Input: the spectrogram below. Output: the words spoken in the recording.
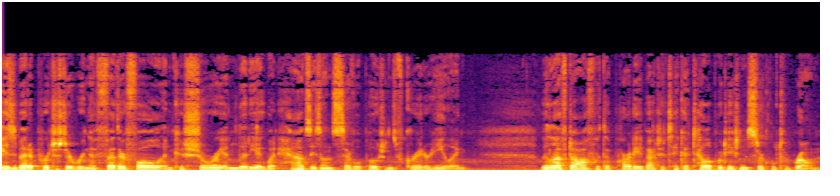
Isabella purchased a ring of featherfall, and Kishori and Lydia went halvesies on several potions of greater healing. We left off with the party about to take a teleportation circle to Rome.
